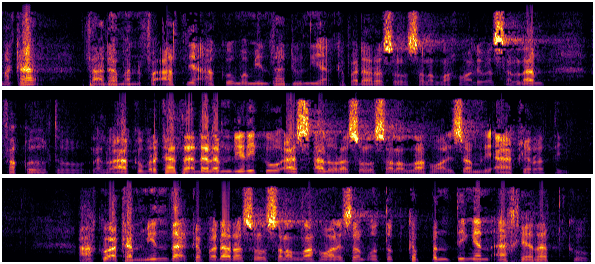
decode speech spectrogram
Maka tak ada manfaatnya aku meminta dunia kepada Rasul sallallahu alaihi wasallam. Fakultu lalu aku berkata dalam diriku as'alu Rasul sallallahu alaihi wasallam li akhirati. Aku akan minta kepada Rasul sallallahu alaihi wasallam untuk kepentingan akhiratku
